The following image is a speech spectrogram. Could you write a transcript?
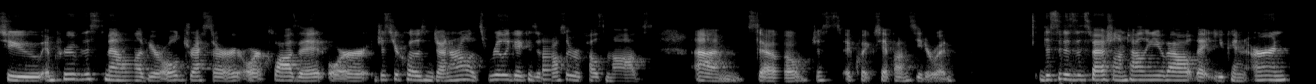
to improve the smell of your old dresser or closet or just your clothes in general it's really good because it also repels moths. Um, so just a quick tip on cedar wood this is the special I'm telling you about that you can earn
